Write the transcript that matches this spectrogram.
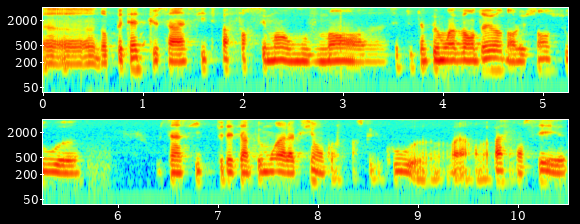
Euh, donc peut-être que ça incite pas forcément au mouvement. Euh, c'est peut-être un peu moins vendeur dans le sens où euh, ça incite peut-être un peu moins à l'action, quoi. Parce que du coup, euh, voilà, on va pas foncer,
